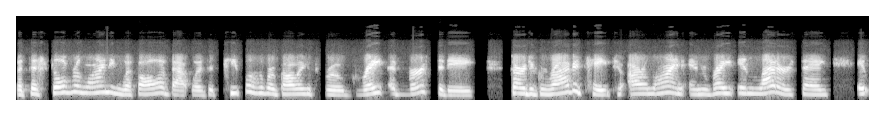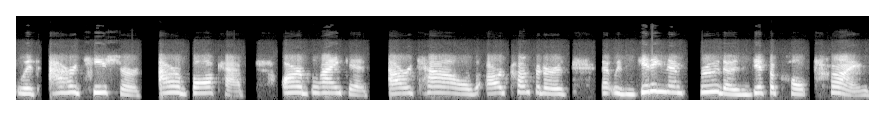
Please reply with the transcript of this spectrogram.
But the silver lining with all of that was that people who were going through great adversity started to gravitate to our line and write in letters saying it was our t-shirts, our ball caps, our blankets, our towels, our comforters that was getting them through those difficult times.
